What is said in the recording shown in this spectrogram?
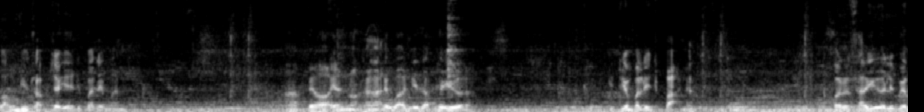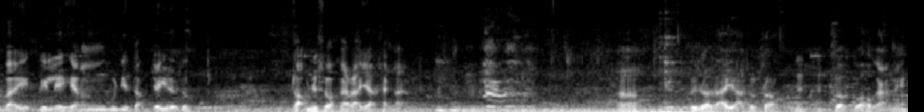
buat undi tak percaya di parlimen. Ha? pihak yang nak sangat dia buat undi tak percaya. Itu yang paling cepatnya pada saya lebih baik pilih yang undi tak percaya tu. Tak menyusahkan rakyat sangat. Ha, Sudah rakyat susah. Tokoh orang ni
